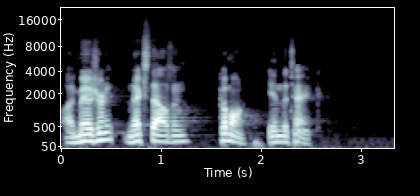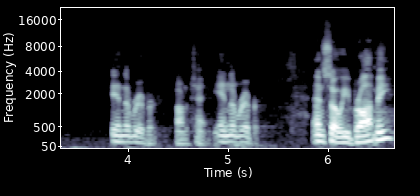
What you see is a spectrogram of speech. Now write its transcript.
I measured it. Next thousand, come on, in the tank. In the river, not a tank, in the river. And so he brought me,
